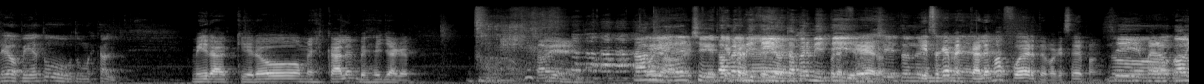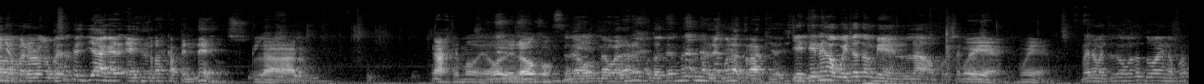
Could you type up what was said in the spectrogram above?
Leo, pide tu, tu mezcal. Mira, quiero mezcal en vez de Jagger. Está bien. Está Bueno, bien, es es que- chiste. Está que permitido, está Prefiero. permitido. Y eso que mezcal es más fuerte, para que sepan. No, Sí, pero coño, pero lo que pasa es que el Jagger es el rascapendejos. Claro. No, es que me de de loco. Me, me vuelve a refutar te meto una lengua en la tráquea. ¿viste? Y ahí tienes agüita también al lado, por si acaso. Muy bien, muy bien. Bueno, métete, métete tu vaina, pues.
